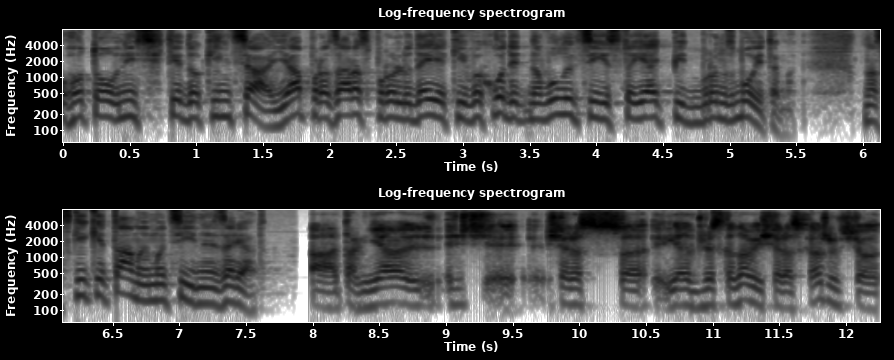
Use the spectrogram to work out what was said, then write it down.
готовність йти до кінця? Я про зараз про людей, які виходять на вулиці і стоять під бронзбойтами. Наскільки там емоційний заряд? А так, я ще, ще раз я вже сказав і ще раз кажу, що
